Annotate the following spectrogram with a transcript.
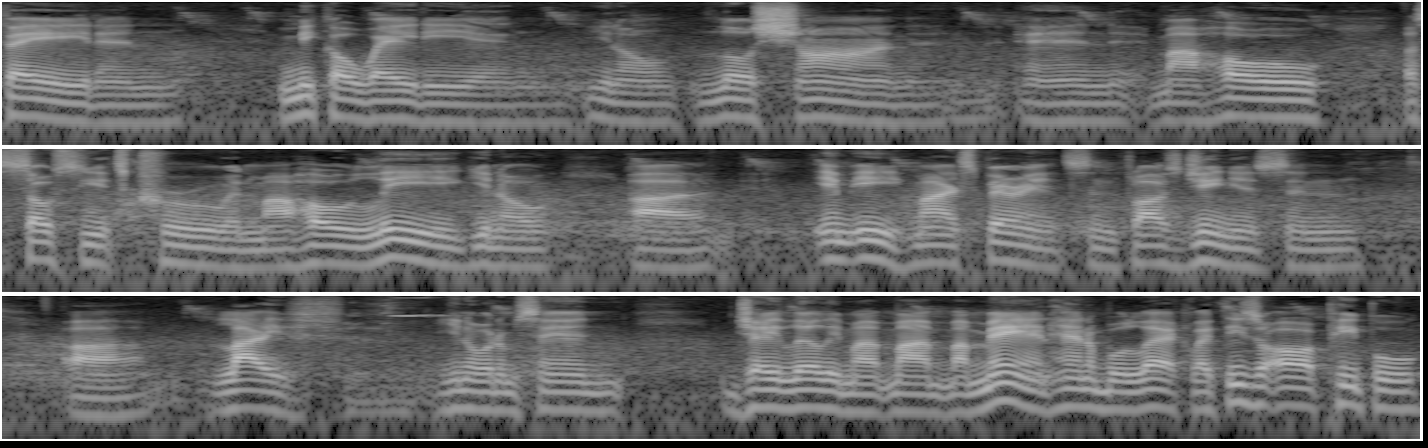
Fade and Miko Wadey and, you know, Lil Sean and, and my whole associates crew and my whole league, you know, uh, ME, my experience, and Floss Genius, and uh, Life, you know what I'm saying? Jay Lilly, my, my, my man, Hannibal Leq, like these are all people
